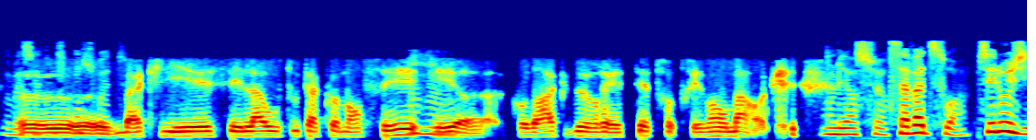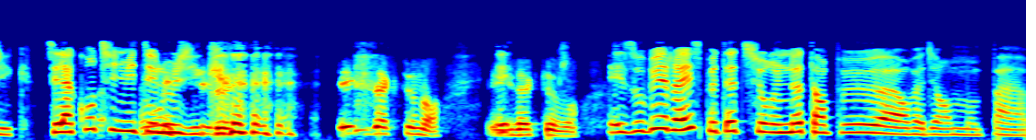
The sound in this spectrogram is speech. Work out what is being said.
Bah, c'est euh, bah, qui est c'est là où tout a commencé Mhm. et Kodrak devrait être présent au Maroc. Bien sûr, ça va de soi. C'est logique. C'est la continuité Oui, logique. Exactement, Et- exactement. Et Zoubir Raïs, peut-être sur une note un peu, euh, on va dire, pas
